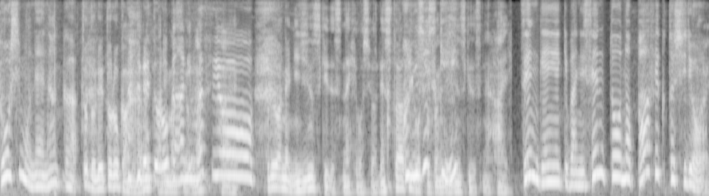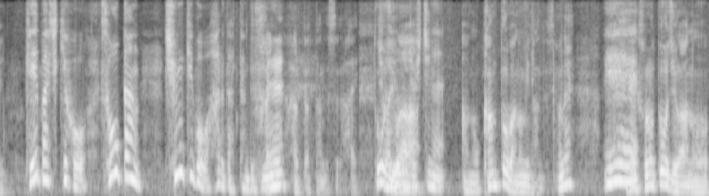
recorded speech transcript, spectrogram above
表紙もねなんかちょっとレトロ感が、ね、レトロ感ありますよ。はい、これはねニジンスキーですね表紙はレスターフィゴットとニジンスキーですね。はい。全現役馬に先頭のパーフェクト資料。はい競馬式法創刊春季号は春だったんですね、はい、春だったんです、はい、当時はあの関東馬のみなんですよね。えー、でその当時はあの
